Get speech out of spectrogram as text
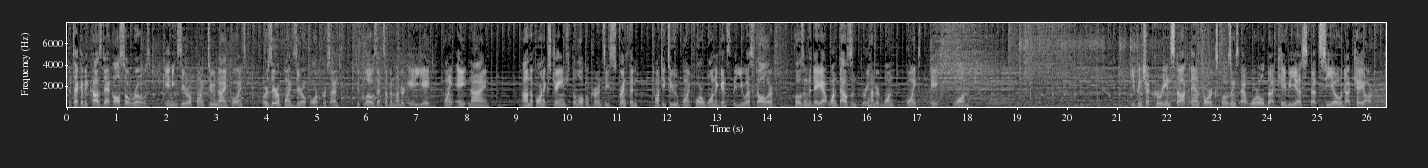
The tech-heavy Kosdaq also rose, gaining 0.29 points, or 0.04%, to close at 788.89. On the foreign exchange, the local currency strengthened 22.41 against the US dollar, closing the day at 1,301.81. You can check Korean stock and forex closings at world.kbs.co.kr.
